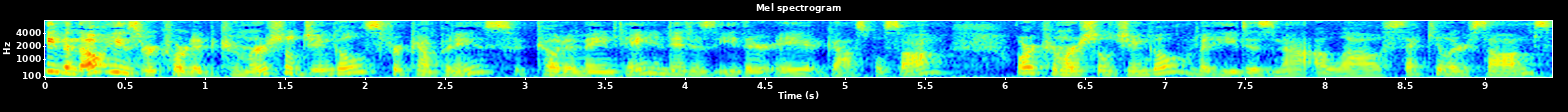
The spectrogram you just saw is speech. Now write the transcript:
Even though he's recorded commercial jingles for companies, Coda maintained it is either a gospel song or commercial jingle, but he does not allow secular songs.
